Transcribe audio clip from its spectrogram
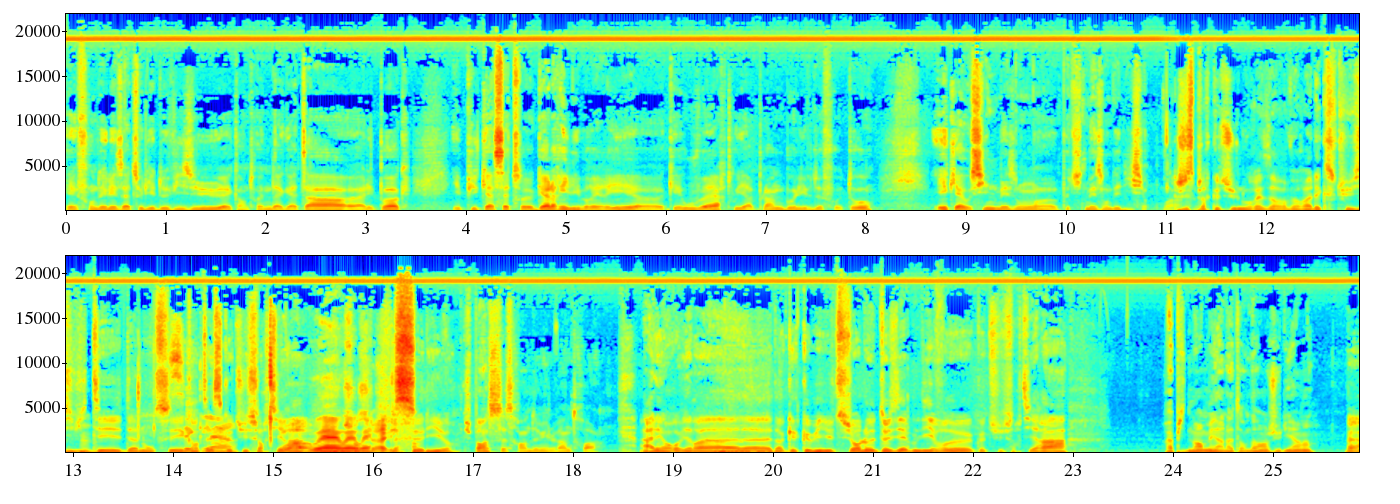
qui avait fondé les ateliers de visu avec Antoine D'Agata euh, à l'époque, et puis qui a cette galerie-librairie euh, qui est ouverte, où il y a plein de beaux livres de photos, et qui a aussi une maison, euh, petite maison d'édition. Voilà. J'espère que tu nous réserveras l'exclusivité d'annoncer C'est quand est-ce que tu sortiras. Ouais, ouais, ouais. ce livre. Je pense que ce sera en 2023. Allez, on reviendra dans quelques minutes sur le deuxième livre que tu sortiras. Rapidement, mais en attendant, Julien, Ben,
